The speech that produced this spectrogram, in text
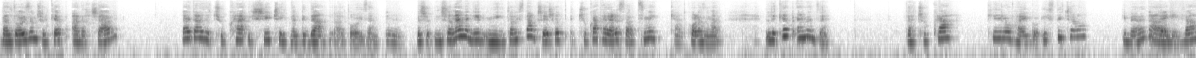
באלטרואיזם של קאפ עד עכשיו, לא הייתה איזו תשוקה אישית שהתנגדה לאלטרואיזם. Mm, בשונה נגיד מטוני סטארק, שיש לו את תשוקת ההרס העצמי כן. כל הזמן. לקאפ אין את זה. והתשוקה, כאילו, האגואיסטית שלו, היא באמת היא פגי. האהבה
